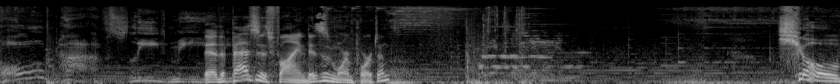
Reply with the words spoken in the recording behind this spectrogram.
All paths lead me. The, the passage is fine. This is more important. Yo,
